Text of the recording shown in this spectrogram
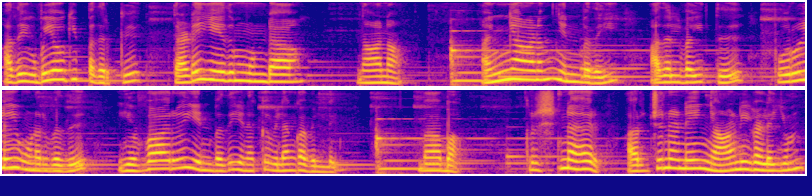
அதை உபயோகிப்பதற்கு தடை ஏதும் உண்டா? நானா அஞ்ஞானம் என்பதை அதில் வைத்து பொருளை உணர்வது எவ்வாறு என்பது எனக்கு விளங்கவில்லை. பாபா கிருஷ்ணர் அர்ஜுனனை ஞானிகளையும்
